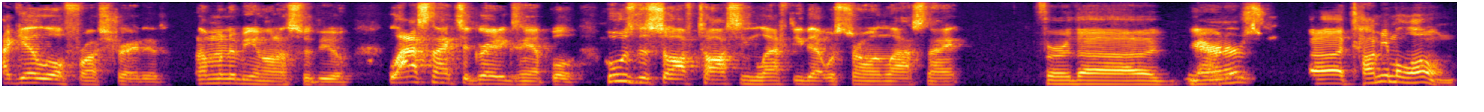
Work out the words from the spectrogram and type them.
I get a little frustrated. I'm going to be honest with you. Last night's a great example. Who's the soft tossing lefty that was throwing last night for the Mariners? Uh, Tommy Milone.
